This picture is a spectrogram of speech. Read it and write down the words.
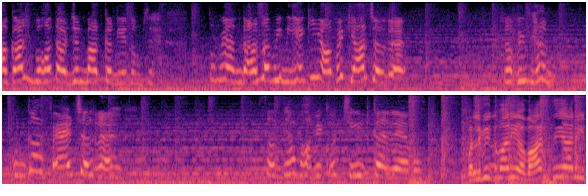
आकाश बहुत अर्जेंट बात करनी है तुमसे। तुम्हें अंदाज़ा भी नहीं है कि यहाँ पे क्या चल रहा है। रवि भैया उनका अफेयर चल रहा है। संध्या भाभी को चीट कर रहे हैं वो। पल्लवी तुम्हारी आवाज़ नहीं आ रही।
